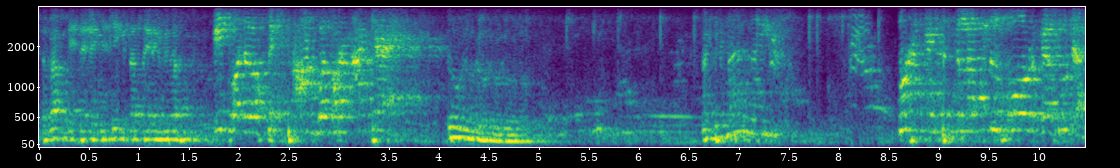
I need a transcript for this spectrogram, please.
Sebab di televisi kita sering itu adalah siksaan buat orang Aceh. Dulu dulu dulu. Bagaimana ini? Orang yang tenggelam itu surga sudah.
